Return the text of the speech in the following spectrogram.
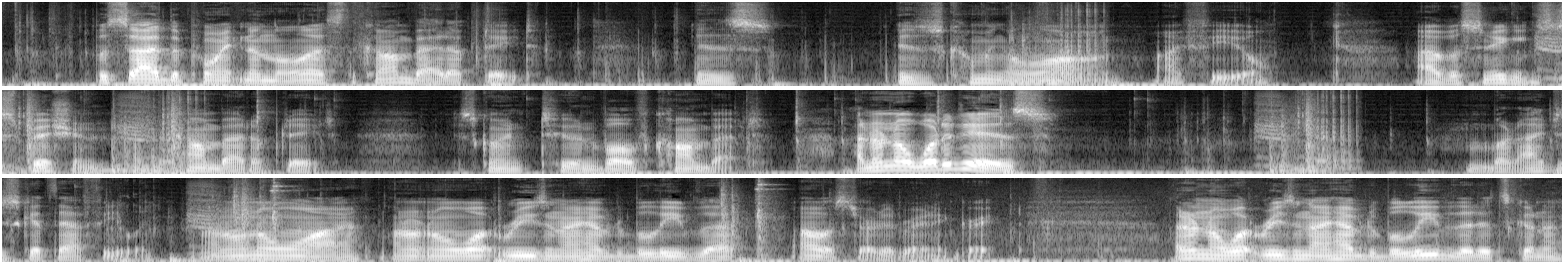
beside the point, nonetheless, the combat update is is coming along. I feel. I have a sneaking suspicion that the combat update is going to involve combat. I don't know what it is, but I just get that feeling. I don't know why. I don't know what reason I have to believe that. Oh, it started raining. Great. I don't know what reason I have to believe that it's gonna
